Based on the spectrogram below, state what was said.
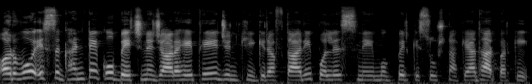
और वो इस घंटे को बेचने जा रहे थे, जिनकी गिरफ्तारी पुलिस ने मुखबिर की सूचना के आधार पर की।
